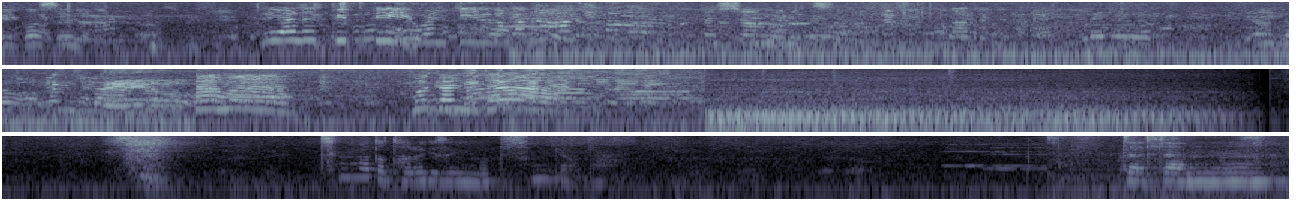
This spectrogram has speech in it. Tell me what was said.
이것을 350, 1 kilo. 패션으로 치 Tama. Maganda. 층마다 다르게 생긴 것도 신기하다. 짜잔.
